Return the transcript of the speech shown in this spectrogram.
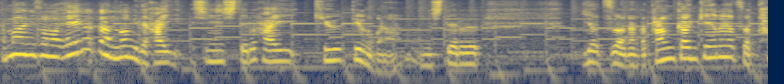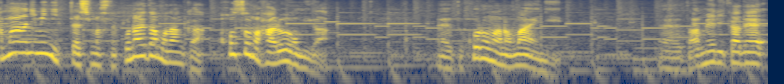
たまにその映画館のみで配信してる配給っていうのかな？してるやつはなんか単館系のやつはたまに見に行ったりしますね。この間もなんか細野晴臣が、えーと、コロナの前に、えーと、アメリカで、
